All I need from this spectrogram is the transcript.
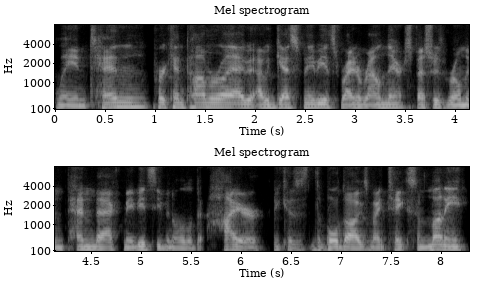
laying 10 per Ken Pomeroy. I, I would guess maybe it's right around there, especially with Roman Penn back. Maybe it's even a little bit higher because the Bulldogs might take some money.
